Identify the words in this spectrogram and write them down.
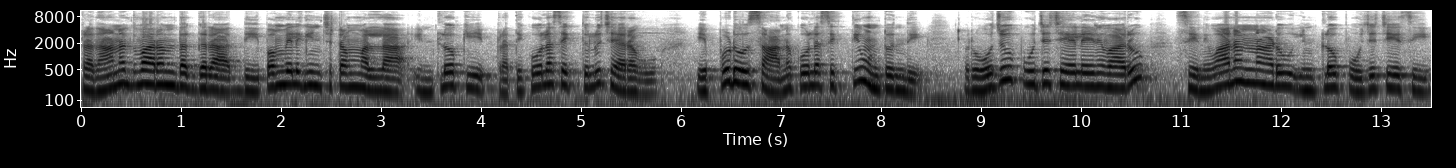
ప్రధాన ద్వారం దగ్గర దీపం వెలిగించటం వల్ల ఇంట్లోకి ప్రతికూల శక్తులు చేరవు. ఎప్పుడూ సానుకూల శక్తి ఉంటుంది. రోజూ పూజ చేయలేని వారు శనివారం నాడు ఇంట్లో పూజ చేసి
